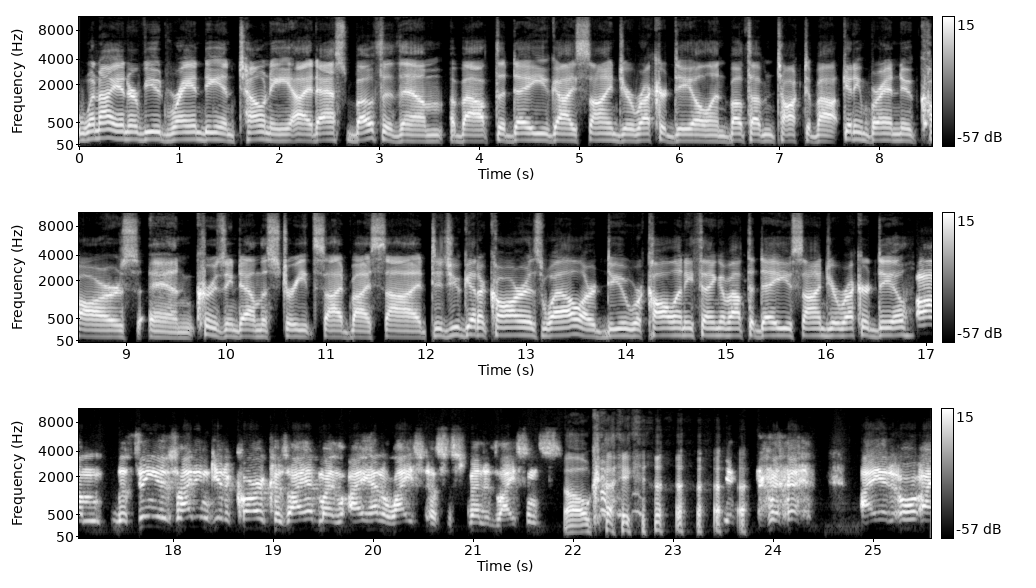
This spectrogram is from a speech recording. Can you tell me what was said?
when I interviewed Randy and Tony, I had asked both of them about the day you guys signed your record deal, and both of them talked about getting brand new cars and cruising down the street side by side. Did you get a car as well, or do you recall anything about the day you signed your record deal? Um, the thing is, I didn't get a car because I had my I had a license, a suspended license. Oh, okay. I had I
